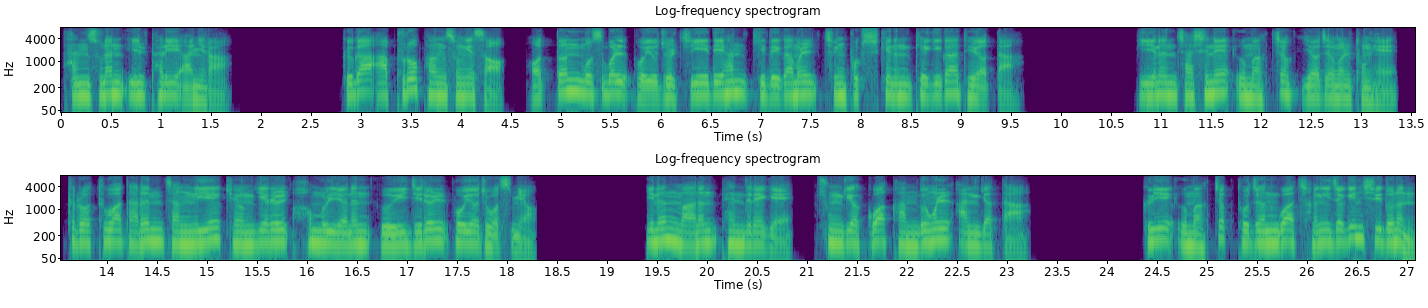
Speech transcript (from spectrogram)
단순한 일탈이 아니라 그가 앞으로 방송에서 어떤 모습을 보여줄지에 대한 기대감을 증폭시키는 계기가 되었다. 비에는 자신의 음악적 여정을 통해 트로트와 다른 장르의 경계를 허물려는 의지를 보여주었으며 이는 많은 팬들에게 충격과 감동을 안겼다. 그의 음악적 도전과 창의적인 시도는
